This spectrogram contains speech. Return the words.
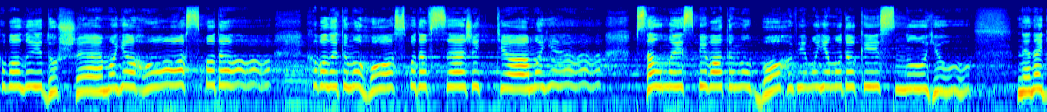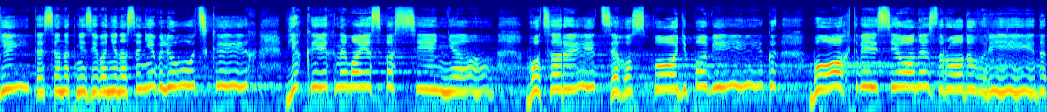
Хвали душе моя Господа, хвалитиму Господа все життя моє, псалми співатиму Богові моєму доки існую. Не надійтеся на князів ані на синів людських, в яких немає спасіння, воцариться Господь повік, Бог твій Сіоне з роду в рід.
